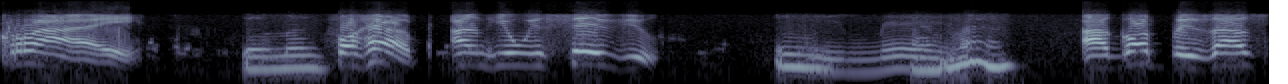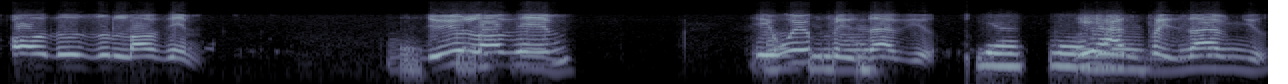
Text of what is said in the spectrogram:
cry Amen. for help and he will save you. Mm. Amen. Our God preserves all those who love him. Do you love him? He will preserve you. Yes, He has preserved you.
